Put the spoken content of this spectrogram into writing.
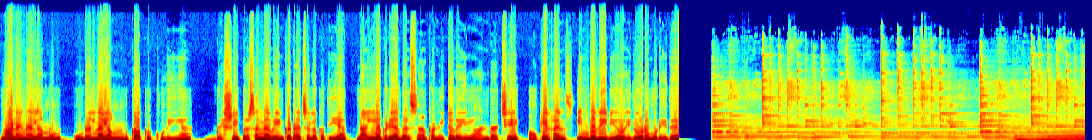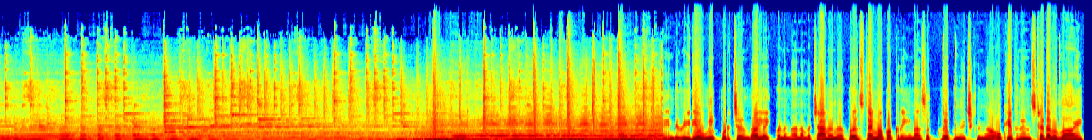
மனநலமும் உடல் நலமும் காக்கக்கூடிய இந்த ஸ்ரீ பிரசன்ன வெங்கடாச்சலபதிய நல்லபடியா தரிசனம் பண்ணிட்டு வெளியே வந்தாச்சு. ஓகே ஃப்ரெண்ட்ஸ் இந்த வீடியோ இதோட முடியுது. இந்த வீடியோ உங்களுக்கு பிடிச்சிருந்தா லைக் பண்ணுங்க. நம்ம சேனலை ஃபர்ஸ்ட் டைமா பாக்குறீங்கன்னா சப்ஸ்கிரைப் பண்ணி வச்சுக்கோங்க. ஓகே ஃப்ரெண்ட்ஸ் டாடா பாய்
